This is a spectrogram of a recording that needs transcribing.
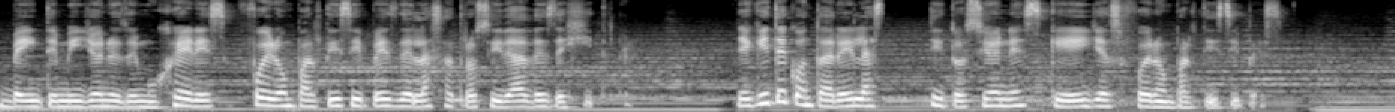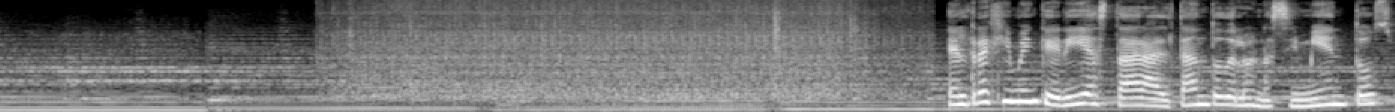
20 millones de mujeres fueron partícipes de las atrocidades de Hitler. Y aquí te contaré las situaciones que ellas fueron partícipes. El régimen quería estar al tanto de los nacimientos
